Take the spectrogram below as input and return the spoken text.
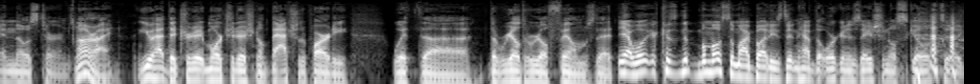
in those terms. All right, you had the more traditional bachelor party with uh, the reel to reel films that Yeah, well, because most of my buddies didn't have the organizational skills to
